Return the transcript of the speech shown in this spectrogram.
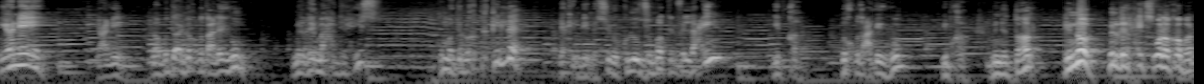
يعني إيه؟ يعني لابد أن نقبض عليهم من غير ما حد يحس. هم دلوقتي قلة لكن بيمثلوا كل الضباط الفلاحين يبقى نقبض عليهم يبقى من الدار للنار من غير حس ولا خبر.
